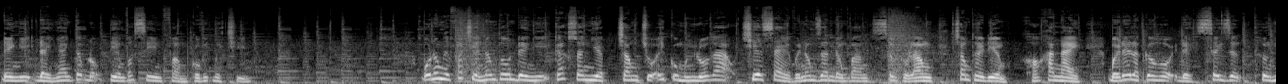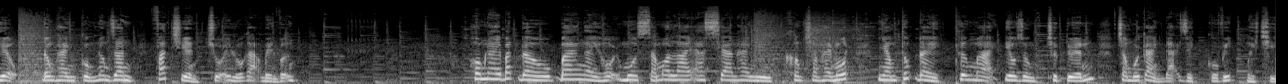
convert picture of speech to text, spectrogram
đề nghị đẩy nhanh tốc độ tiêm vaccine phòng COVID-19. Bộ Nông nghiệp Phát triển Nông thôn đề nghị các doanh nghiệp trong chuỗi cung ứng lúa gạo chia sẻ với nông dân đồng bằng sông Cửu Long trong thời điểm khó khăn này, bởi đây là cơ hội để xây dựng thương hiệu, đồng hành cùng nông dân phát triển chuỗi lúa gạo bền vững. Hôm nay bắt đầu 3 ngày hội mua sắm online ASEAN 2021 nhằm thúc đẩy thương mại tiêu dùng trực tuyến trong bối cảnh đại dịch COVID-19.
